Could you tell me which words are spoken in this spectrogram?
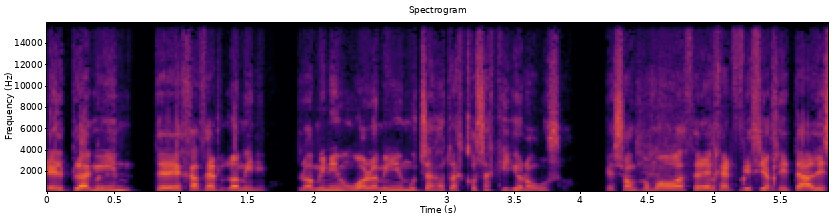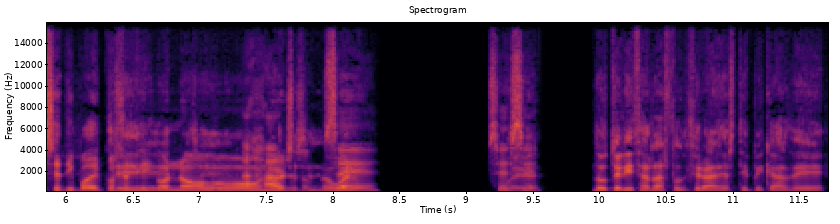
el plugin te deja hacer lo mínimo. Lo mínimo, o lo mínimo y muchas otras cosas que yo no uso. Que son como hacer ejercicios y tal, y ese tipo de cosas Sí, que digo, no, sí. no esto. bueno, sí, sí. No utilizas las funcionalidades típicas de,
